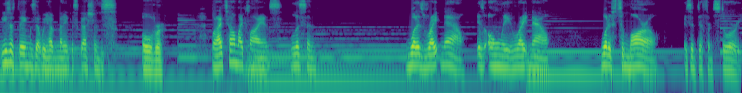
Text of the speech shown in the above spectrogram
These are things that we have many discussions over. When I tell my clients, listen, what is right now is only right now. What is tomorrow is a different story.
